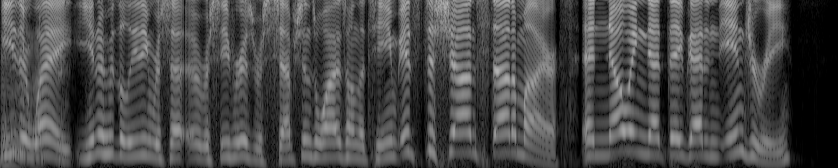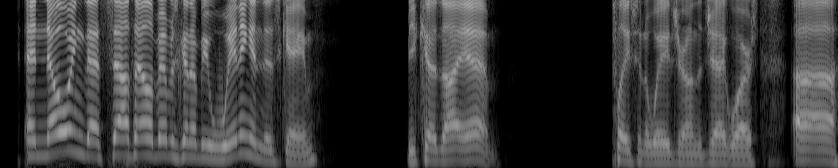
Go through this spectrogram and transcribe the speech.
Either Mm, way, you know who the leading rece- uh, receiver is receptions wise on the team? It's Deshon Stoudemire. And knowing that they've got an injury and knowing that South Alabama is going to be winning in this game because I am placing a wager on the Jaguars. Uh,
